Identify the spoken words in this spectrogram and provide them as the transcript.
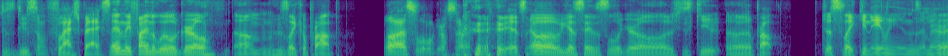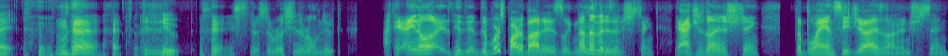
just do some flashbacks, and they find a little girl um who's like a prop. well, that's a little girl star. yeah, it's oh, we gotta save this little girl, oh, she's cute, uh, prop, just like in Aliens, am I right? Fucking Newt. she's a real, she's a real newt. I, I- you know, the, the- the worst part about it is like none of it is interesting. The action's not interesting. The bland CGI is not interesting.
